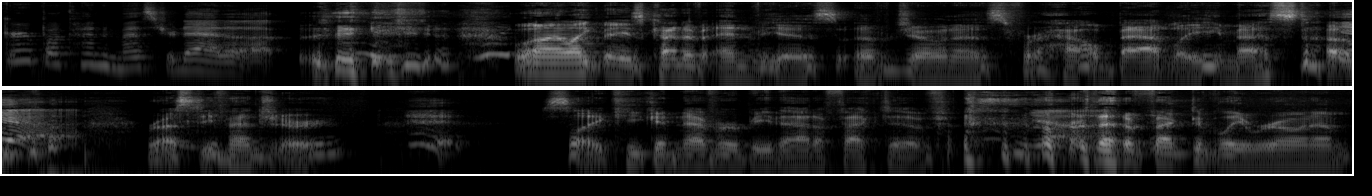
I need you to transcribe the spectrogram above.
grandpa kind of messed your dad up." well, I like that he's kind of envious of Jonas for how badly he messed up Yeah. Rusty Venture. It's like he could never be that effective Yeah. or that effectively ruin him.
